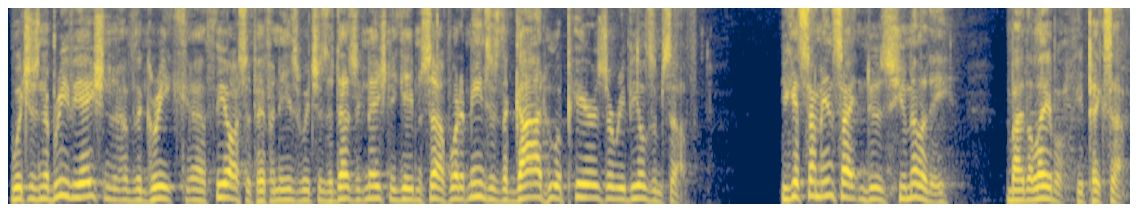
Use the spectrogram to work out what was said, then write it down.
which is an abbreviation of the Greek uh, Theos Epiphanes, which is a designation he gave himself. What it means is the God who appears or reveals himself. You get some insight into his humility by the label he picks up.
